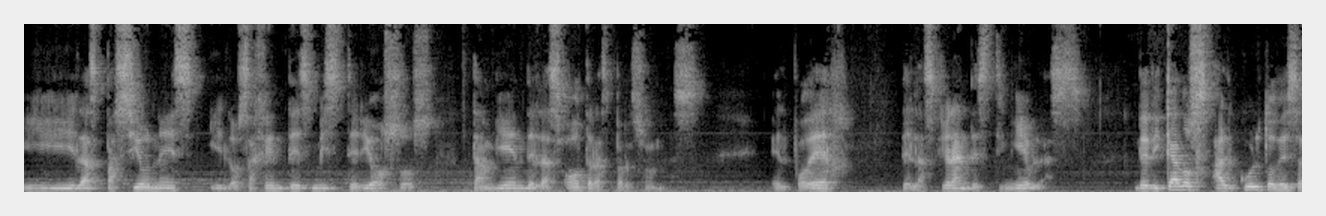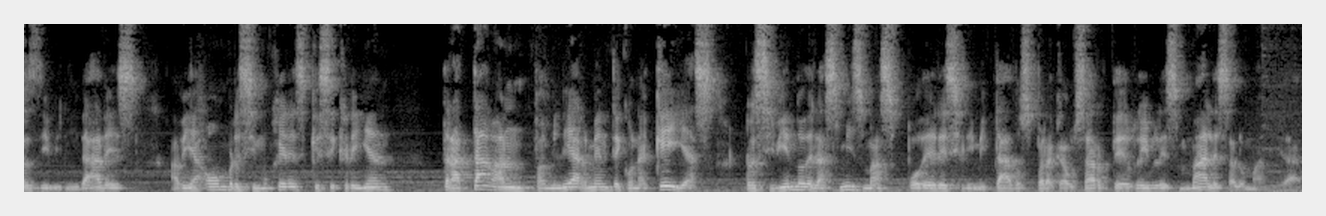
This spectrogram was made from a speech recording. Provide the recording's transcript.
y las pasiones y los agentes misteriosos también de las otras personas. El poder de las grandes tinieblas. Dedicados al culto de esas divinidades, había hombres y mujeres que se creían trataban familiarmente con aquellas, recibiendo de las mismas poderes ilimitados para causar terribles males a la humanidad,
